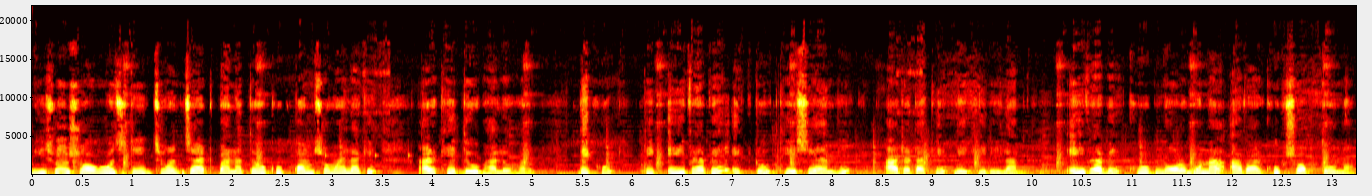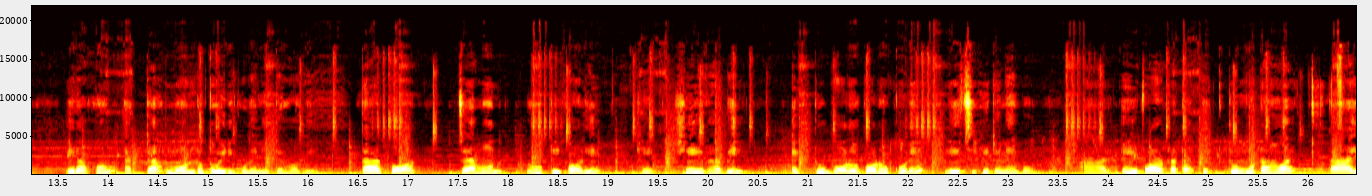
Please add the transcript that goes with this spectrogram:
ভীষণ সহজ, নির্ঝঞ্ঝাট, বানাতেও খুব কম সময় লাগে আর খেতেও ভালো হয়। দেখুন, ঠিক এইভাবে একটু থেসে আমি আটাটাকে মেখে নিলাম। এইভাবে খুব নরমও না, আবার খুব শক্তও না। এরকম একটা মণ্ড তৈরি করে নিতে হবে। তারপর যেমন রুটি করে, ঠিক সেইভাবেই একটু বড় বড় করে লেচি কেটে নেব। আর এই পরোটাটা একটু মোটা হয় তাই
